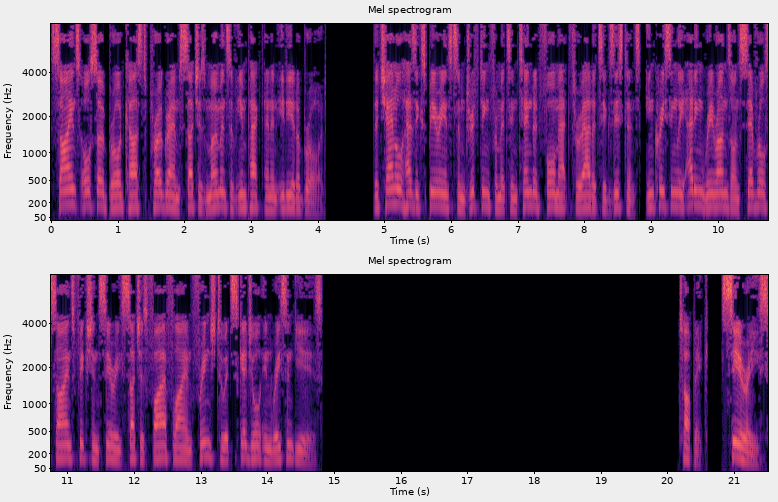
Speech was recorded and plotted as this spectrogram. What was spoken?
Science also broadcasts programs such as Moments of Impact and An Idiot Abroad. The channel has experienced some drifting from its intended format throughout its existence, increasingly adding reruns on several science fiction series such as Firefly and Fringe to its schedule in recent years. Series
